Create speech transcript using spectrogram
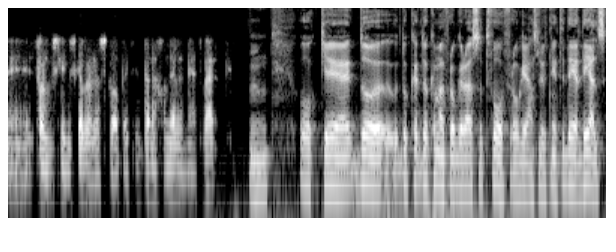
eh, för Muslimska brödraskapet internationella nätverk. Mm. Och eh, då, då, då, kan man fråga alltså två frågor i anslutning till det. Dels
